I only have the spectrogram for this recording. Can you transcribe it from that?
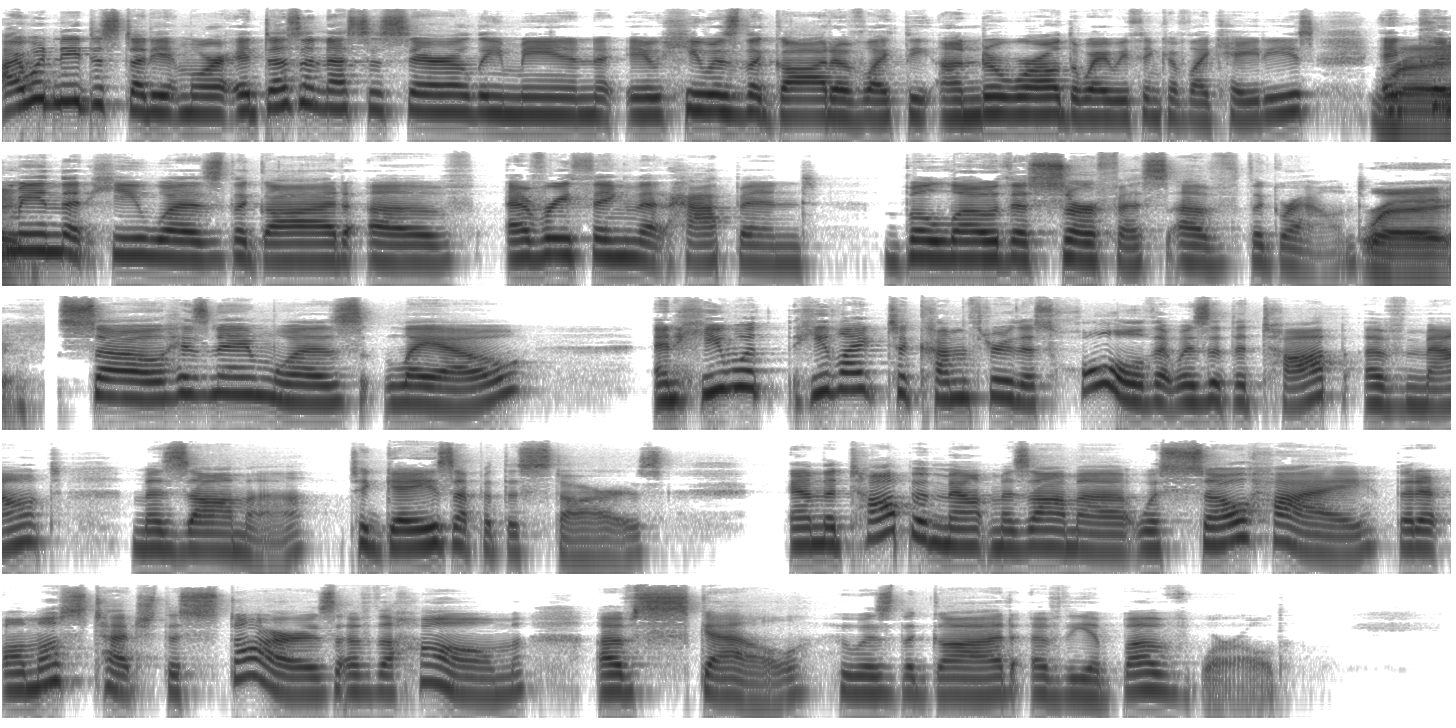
I would need to study it more. It doesn't necessarily mean it, he was the god of like the underworld, the way we think of like Hades. It right. could mean that he was the god of everything that happened below the surface of the ground. Right. So his name was Leo, and he would he liked to come through this hole that was at the top of Mount Mazama to gaze up at the stars. And the top of Mount Mazama was so high that it almost touched the stars of the home of Skell, who is the god of the above world.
